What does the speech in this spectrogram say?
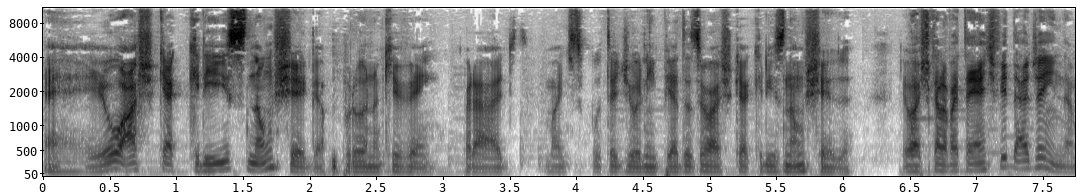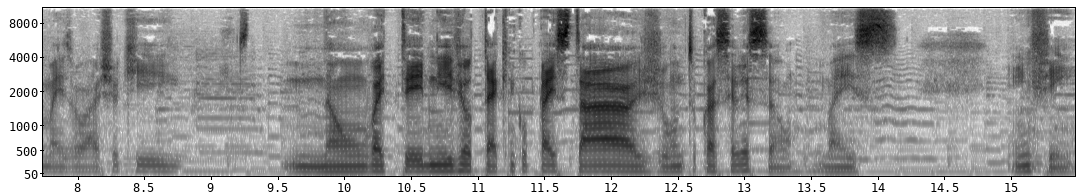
É, eu acho que a Cris não chega pro ano que vem. Pra uma disputa de Olimpíadas, eu acho que a Cris não chega. Eu acho que ela vai estar em atividade ainda, mas eu acho que não vai ter nível técnico para estar junto com a seleção. Mas, enfim,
